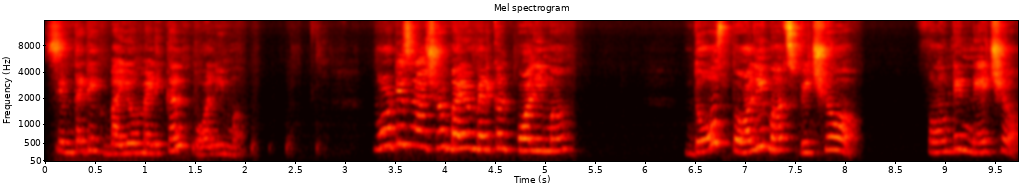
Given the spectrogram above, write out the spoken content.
synthetic biomedical polymer what is natural biomedical polymer those polymers which are found in nature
